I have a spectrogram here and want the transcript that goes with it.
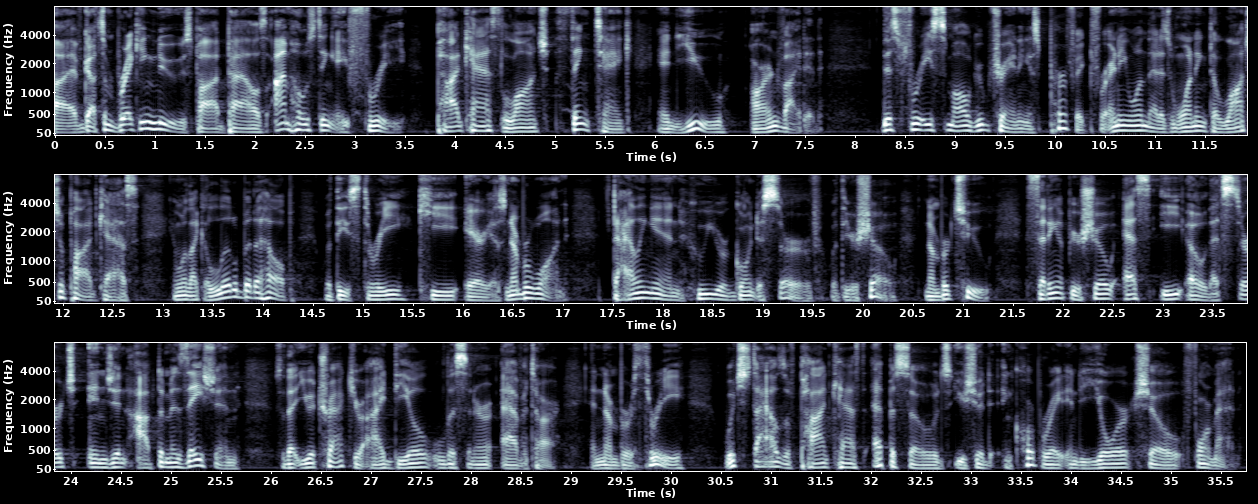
I've got some breaking news, Pod Pals. I'm hosting a free podcast launch think tank, and you are invited. This free small group training is perfect for anyone that is wanting to launch a podcast and would like a little bit of help with these three key areas. Number one, dialing in who you're going to serve with your show. Number two, setting up your show SEO, that's search engine optimization, so that you attract your ideal listener avatar. And number three, which styles of podcast episodes you should incorporate into your show format.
